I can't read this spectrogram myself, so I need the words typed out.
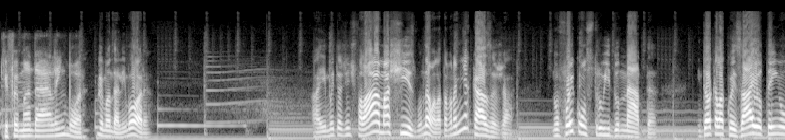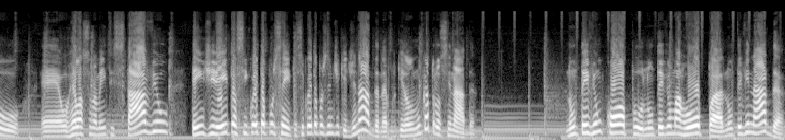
Que foi mandar ela embora. Foi mandar ela embora. Aí muita gente fala, ah, machismo. Não, ela tava na minha casa já. Não foi construído nada. Então aquela coisa, ah, eu tenho é, o relacionamento estável, tenho direito a 50%. 50% de quê? De nada, né? Porque ela nunca trouxe nada. Não teve um copo, não teve uma roupa, não teve nada.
